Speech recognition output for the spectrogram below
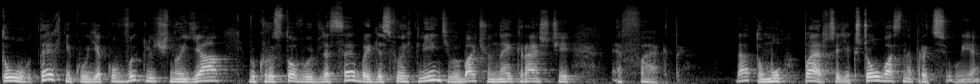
ту техніку, яку виключно я використовую для себе і для своїх клієнтів і бачу найкращі ефекти. Да? Тому, перше, якщо у вас не працює,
